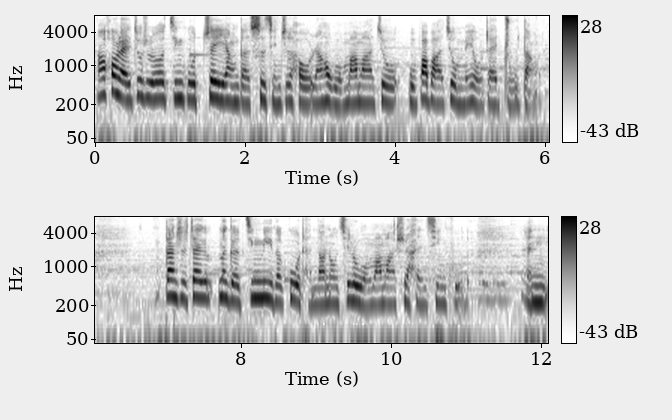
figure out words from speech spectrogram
然后后来就是说，经过这样的事情之后，然后我妈妈就我爸爸就没有再阻挡。但是在那个经历的过程当中，其实我妈妈是很辛苦的。嗯，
